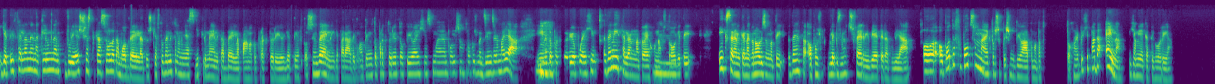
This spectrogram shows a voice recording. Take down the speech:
γιατί θέλανε να κλείνουν δουλειές ουσιαστικά σε όλα τα μοντέλα τους και αυτό δεν ήθελαν μια συγκεκριμένη ταμπέλα πάνω το πρακτορείο. Γιατί αυτό συμβαίνει, για παράδειγμα, ότι είναι το πρακτορείο το οποίο έχει πολλούς ανθρώπους με ginger μαλλιά. Mm. Είναι το πρακτορείο που έχει. Δεν ήθελαν να το έχουν αυτό, γιατί ήξεραν και αναγνώριζαν ότι, όπως βλέπεις, δεν θα τους φέρει ιδιαίτερα δουλειά. Ο, οπότε φοβόντουσαν να εκπροσωπήσουν δύο άτομα ταυτόχρονα. Υπήρχε πάντα ένα για μία κατηγορία.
